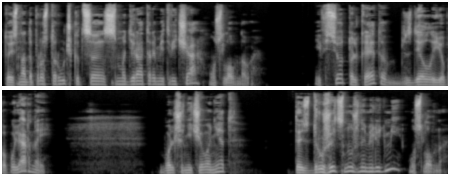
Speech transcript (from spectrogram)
То есть надо просто ручкаться с модераторами Твича условного. И все, только это сделало ее популярной. Больше ничего нет. То есть дружить с нужными людьми, условно.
